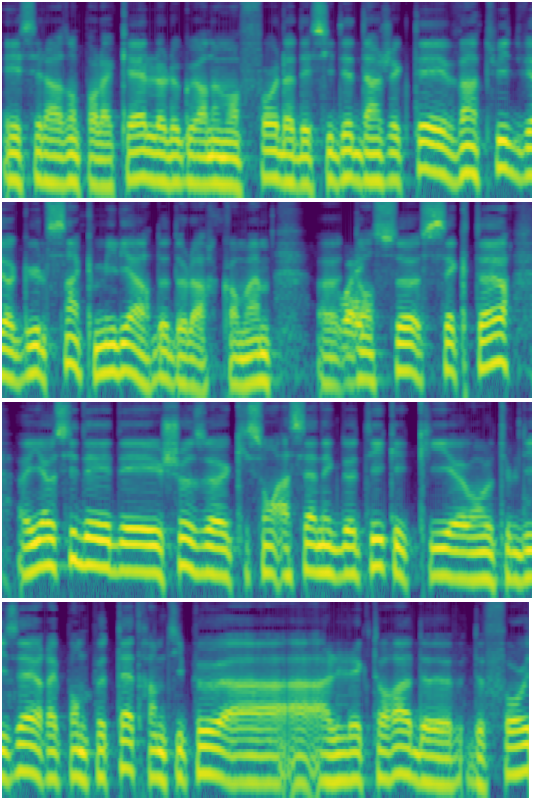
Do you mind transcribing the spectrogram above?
et c'est la raison pour laquelle le gouvernement Ford a décidé d'injecter 28,5 milliards de dollars quand même dans ce secteur. il y a aussi des, des, choses qui sont assez anecdotiques et qui, tu le disais, répondent peut-être un petit peu à, à, à l'électorat de de, Ford.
